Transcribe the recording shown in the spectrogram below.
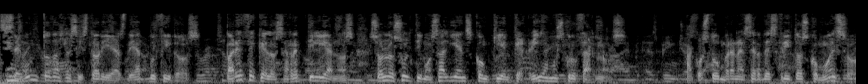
Según todas las historias de abducidos, parece que los reptilianos son los últimos aliens con quien querríamos cruzarnos. Acostumbran a ser descritos como eso,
